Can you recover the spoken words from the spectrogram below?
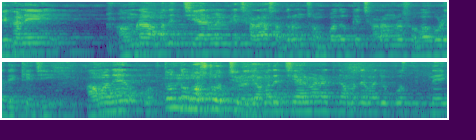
যেখানে আমরা আমাদের চেয়ারম্যানকে ছাড়া, সাধারণ সম্পাদককে ছাড়া আমরা সভা করে দেখেছি। আমাদের অত্যন্ত কষ্ট হচ্ছিল যে আমাদের চেয়ারম্যান আজকে আমাদের মাঝে উপস্থিত নেই,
